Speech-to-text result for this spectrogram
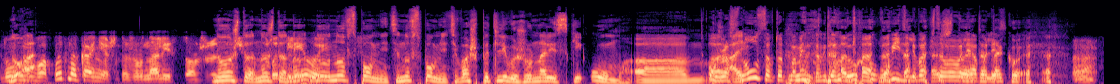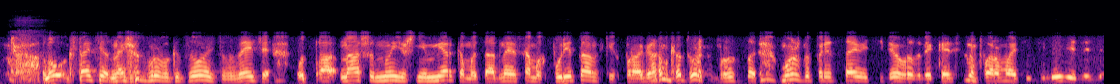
ну, Ну, а- любопытно, конечно, журналист, он же... Ну что, ну что, ну, ну, ну вспомните, ну вспомните, ваш пытливый журналистский ум. а, ужаснулся в тот момент, когда вы увидели, во что вы вляпались. Ну, кстати, насчет провокационности, вы знаете, вот по нашим нынешним меркам это одна из самых пуританских программ, которые просто можно представить себе в развлекательном формате телевидения.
